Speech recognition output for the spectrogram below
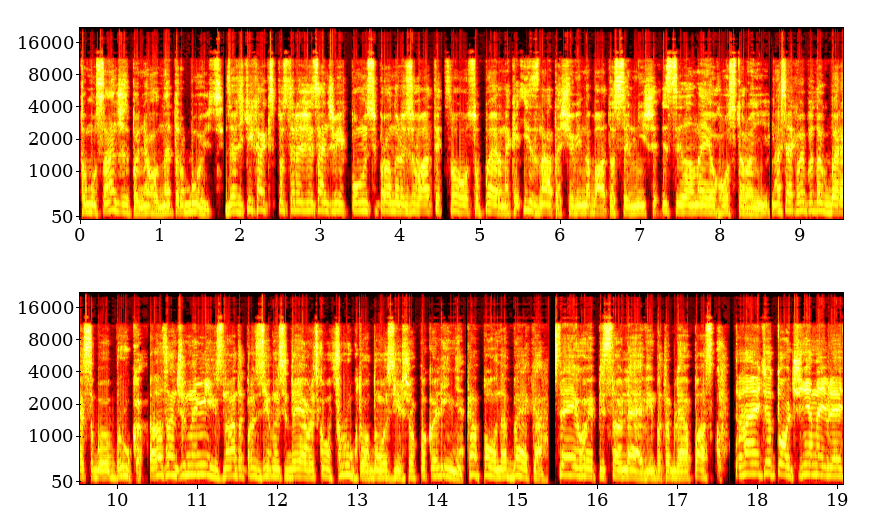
Тому Санджі по нього не турбується. Завдяки хакі спостережень Санджі міг повністю проаналізувати свого суперника і знати, що він набагато сильніше і сила на його стороні. На всяк випадок бере з собою Брука. Але Санджі не міг знати про здібності диявольського фрукту одного з гіршого покоління Капоне Бека. Це його і підставляє, він потрапляє в паску. Та навіть оточення не є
